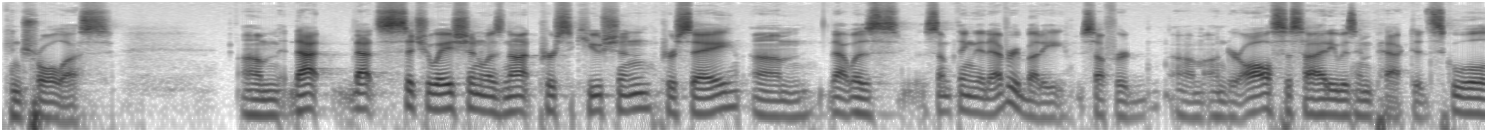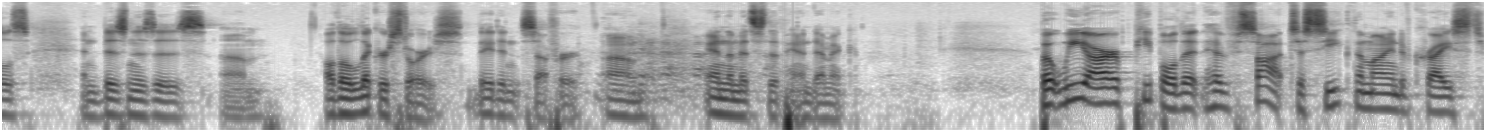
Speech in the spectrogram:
control us. Um, that that situation was not persecution per se. Um, that was something that everybody suffered um, under. All society was impacted. Schools and businesses, um, although liquor stores they didn't suffer um, in the midst of the pandemic. But we are people that have sought to seek the mind of Christ,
